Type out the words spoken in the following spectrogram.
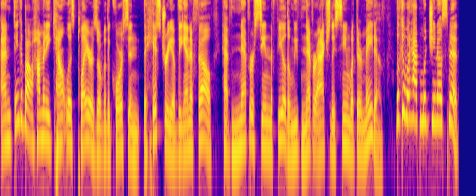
And think about how many countless players over the course in the history of the NFL have never seen the field and we've never actually seen what they're made of. Look at what happened with Geno Smith.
